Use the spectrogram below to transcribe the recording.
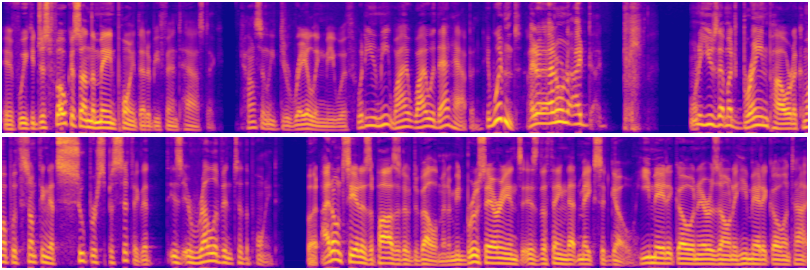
If we could just focus on the main point, that'd be fantastic constantly derailing me with, "What do you mean? Why? Why would that happen? It wouldn't. I, I don't. I, I want to use that much brain power to come up with something that's super specific that is irrelevant to the point." But I don't see it as a positive development. I mean, Bruce Arians is the thing that makes it go. He made it go in Arizona. He made it go in ta-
